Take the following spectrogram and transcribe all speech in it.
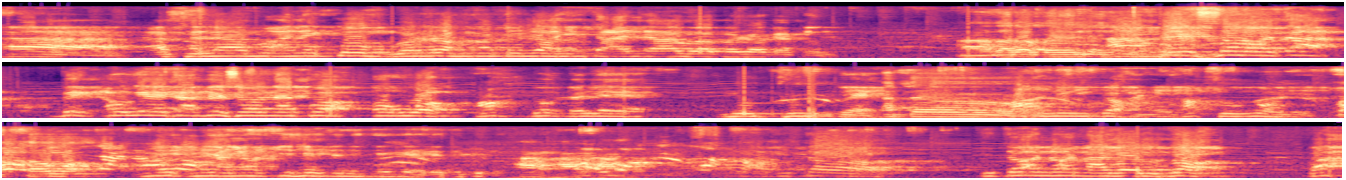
Ah, Assalamualaikum warahmatullahi taala wabarakatuh. Ah, tak ada. Ah, besok tak. Be okey tak besok napa? Oh, wah. Ha, duk dalam YouTube eh. Ada. Ha ni dah ni hak sungguh ni. Ha tahu. Ni ni anu sihir ni ni. Ha ha ha. Kita kita nak naga juga. Pak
